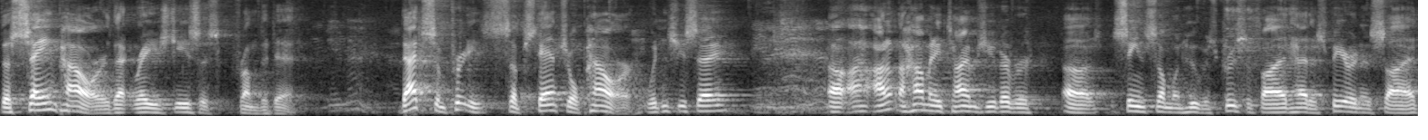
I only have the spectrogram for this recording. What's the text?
The same power that raised Jesus from the dead. That's some pretty substantial power, wouldn't you say? Uh, I, I, don't know how many times you've ever uh, seen someone who was crucified, had a spear in his side,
